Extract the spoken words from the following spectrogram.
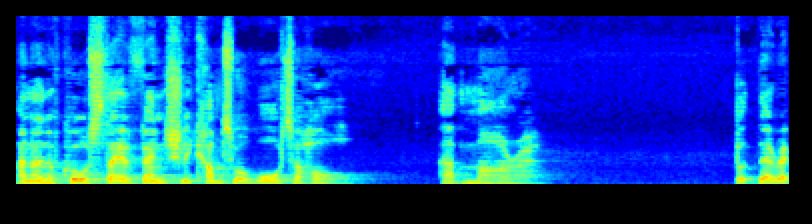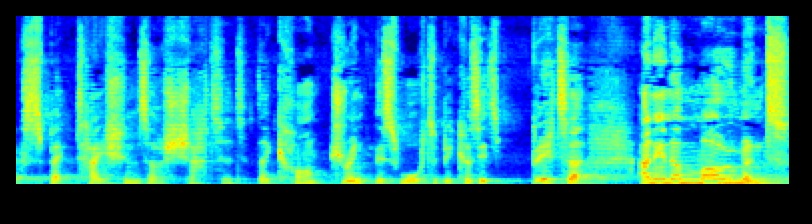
And then, of course, they eventually come to a waterhole at Marah. But their expectations are shattered. They can't drink this water because it's bitter. And in a moment,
